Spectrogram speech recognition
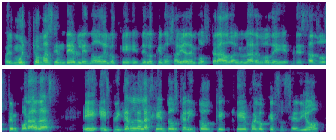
pues mucho más endeble, ¿no? De lo que, de lo que nos había demostrado a lo largo de, de estas dos temporadas. Eh, explicarle a la gente, Oscarito, qué, qué fue lo que sucedió.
